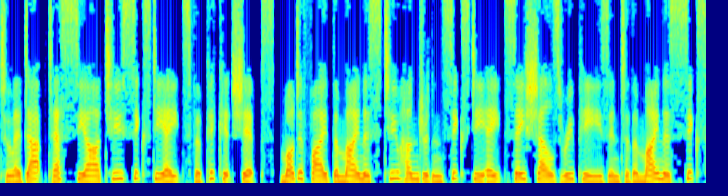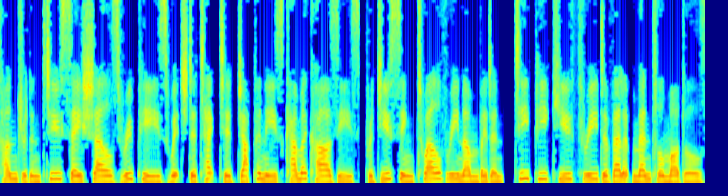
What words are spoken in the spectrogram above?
To adapt SCR-268s for picket ships, modified the -268 Seychelles rupees into the -602 Seychelles rupees which detected Japanese kamikazes producing 12 renumbered and, TPQ-3 developmental models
